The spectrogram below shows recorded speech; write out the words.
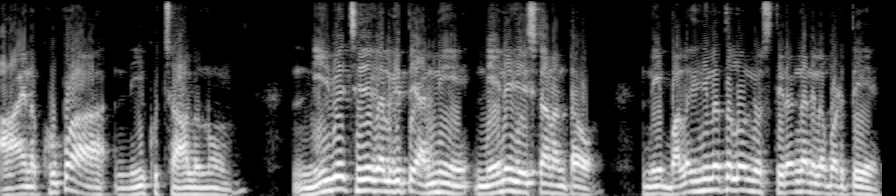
ఆయన కృప నీకు చాలును. నీవే చేయగలిగితే అన్నీ నేనే చేసినానంటావు. నీ బలహీనతలో నువ్వు స్థిరంగా నిలబడితే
